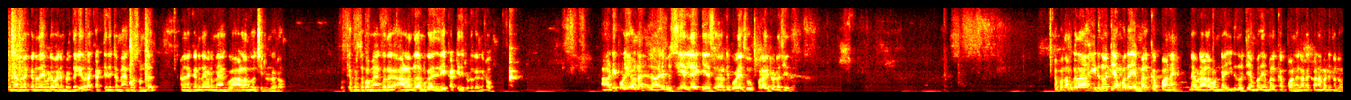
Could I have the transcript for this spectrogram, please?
പിന്നെ അതിനൊക്കെ ഇവിടെ വരുമ്പോഴത്തേക്ക് ഇവിടെ കട്ട് ചെയ്തിട്ട മാംഗോസ് ഉണ്ട്. അതിനൊക്കെ ഇവിടെ മാംഗോ അളന്ന് വെച്ചിട്ടുണ്ട് കേട്ടോ. ഓക്കെ ഫ്രണ്ട്സ് അപ്പോൾ മാംഗോ അളന്ന് നമുക്ക് ഇതിലേക്ക് കട്ട് ചെയ്തിട്ട് കൊടുക്കാം കേട്ടോ. അടിപൊളിയാണ്. ആരും മിസ് ചെയ്യല്ലേ? ഗ്യാസ് അടിപൊളി സൂപ്പർ ആയിട്ടൂടെ ചെയ്ത്. അപ്പൊ നമുക്കത് ഇരുന്നൂറ്റി അമ്പത് എം എൽ കപ്പാണ് ഇവിടെ അളവുണ്ട്. ഇരുന്നൂറ്റി അമ്പത് എം എൽ കപ്പാണ് കാണാൻ പറ്റുന്നുണ്ടോ?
